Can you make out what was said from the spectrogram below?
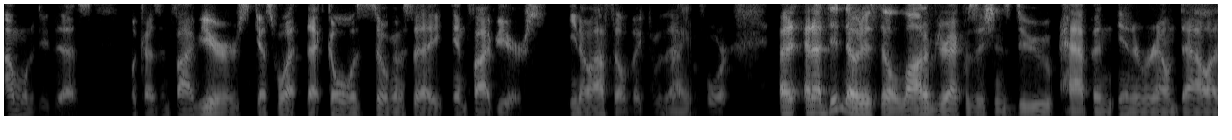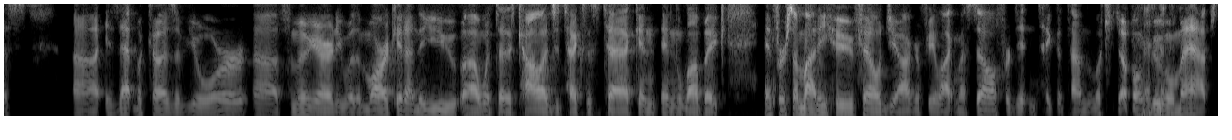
I want to do this. Because in five years, guess what? That goal is still going to say in five years. You know, I fell victim of that right. before. And I did notice that a lot of your acquisitions do happen in and around Dallas. Uh, is that because of your uh, familiarity with the market? I know you uh, went to college at Texas Tech and in Lubbock, and for somebody who failed geography like myself or didn't take the time to look it up on Google Maps,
